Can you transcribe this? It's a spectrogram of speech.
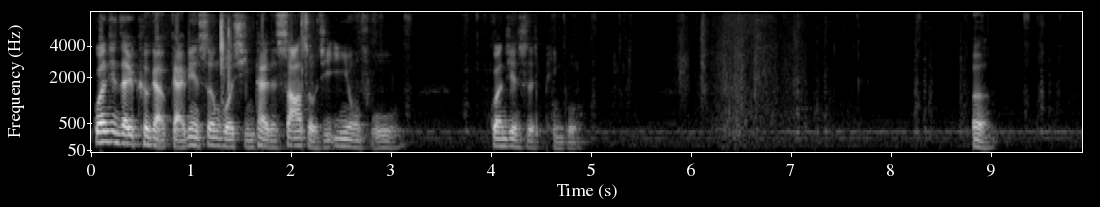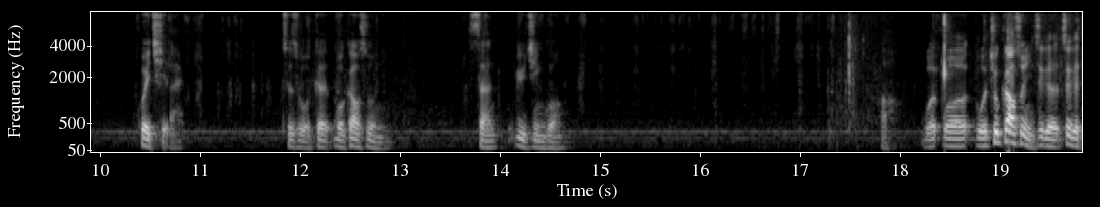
关键在于可改改变生活形态的杀手级应用服务，关键是苹果二。会起来，这是我跟我告诉你。三玉金光，好，我我我就告诉你这个这个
